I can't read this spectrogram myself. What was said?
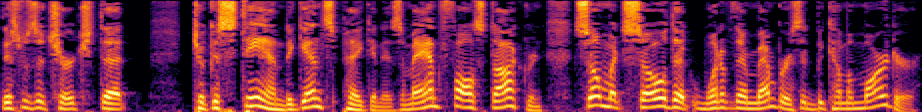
This was a church that took a stand against paganism and false doctrine, so much so that one of their members had become a martyr.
